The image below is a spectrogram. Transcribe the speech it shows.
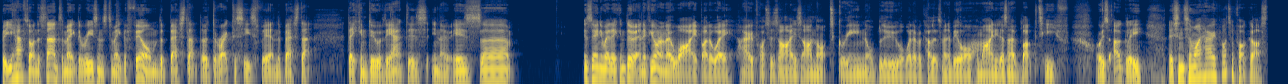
But you have to understand to make the reasons to make the film the best that the director sees fit and the best that they can do with the actors, you know, is, uh, is the only way they can do it. And if you want to know why, by the way, Harry Potter's eyes are not green or blue or whatever color it's meant to be, or Hermione doesn't have buck teeth or is ugly, listen to my Harry Potter podcast.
